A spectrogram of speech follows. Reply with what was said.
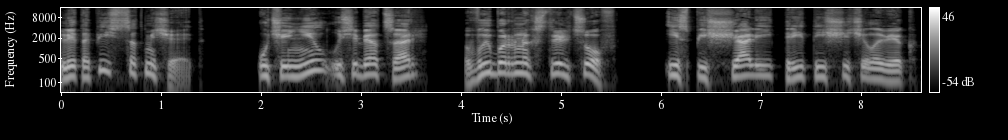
летописец отмечает «Учинил у себя царь выборных стрельцов из пищалей три тысячи человек,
